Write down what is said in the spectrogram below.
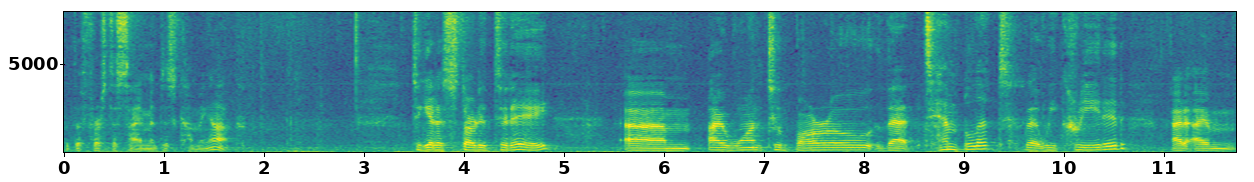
but the first assignment is coming up. To get us started today, um, I want to borrow that template that we created. I, am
